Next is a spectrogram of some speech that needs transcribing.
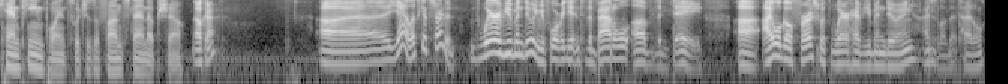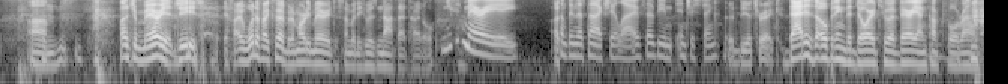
Canteen Points, which is a fun stand-up show. Okay. Uh, yeah, let's get started. Where have you been doing before we get into the battle of the day? Uh, I will go first with where have you been doing? I just love that title. Um, Why don't you marry it? Jeez. if I would, if I could, but I'm already married to somebody who is not that title. You could marry something that's not actually alive. That'd be interesting. It would be a trick. That is opening the door to a very uncomfortable realm.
